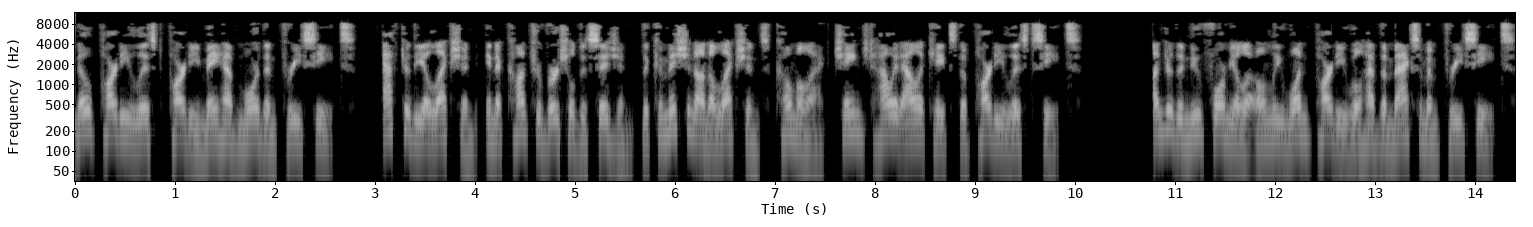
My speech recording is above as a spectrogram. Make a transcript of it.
No party list party may have more than three seats. After the election, in a controversial decision, the Commission on Elections COMELEC, changed how it allocates the party list seats. Under the new formula only one party will have the maximum three seats.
